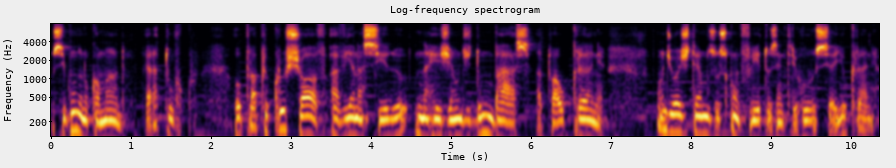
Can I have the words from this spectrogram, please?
o segundo no comando, era turco. O próprio Khrushchev havia nascido na região de Donbass, atual Ucrânia, onde hoje temos os conflitos entre Rússia e Ucrânia.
